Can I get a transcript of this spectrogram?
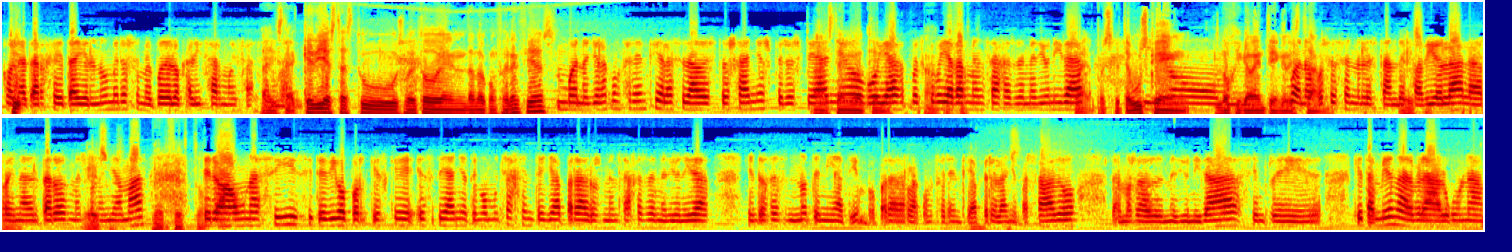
con Tú- la tarjeta y el número se me puede localizar muy Ahí fácilmente. está. ¿Qué día estás tú, sobre todo, en dando conferencias? Bueno, yo la conferencia las he dado estos años, pero este Ah, este año no voy a, pues que Ah, voy a dar mensajes de mediunidad. Bueno, pues que te busquen, no- lógicamente, en el Bueno, stand. pues es en el stand de Eso. Fabiola, la reina del tarot, me suelen Eso. llamar. Perfecto. Pero aún así, si te digo, porque es que este año tengo mucha gente ya para los mensajes de mediunidad y entonces no tenía tiempo para dar la conferencia. Pero el año pasado la hemos dado de mediunidad, siempre que también habrá alguna, Ajá.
